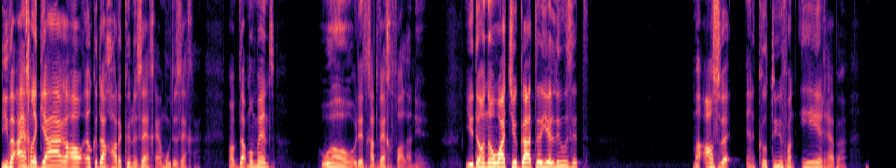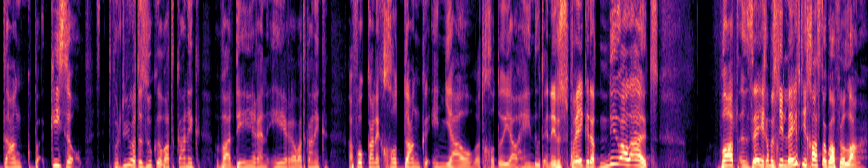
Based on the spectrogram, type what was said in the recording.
die we eigenlijk jaren al elke dag hadden kunnen zeggen en moeten zeggen. Maar op dat moment, wow, dit gaat wegvallen nu. You don't know what you got till you lose it. Maar als we een cultuur van eer hebben, dank, kiezen voortdurend te zoeken, wat kan ik waarderen en eren, wat kan ik, waarvoor kan ik God danken in jou, wat God door jou heen doet. En we spreken dat nu al uit. Wat een zegen, misschien leeft die gast ook wel veel langer.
